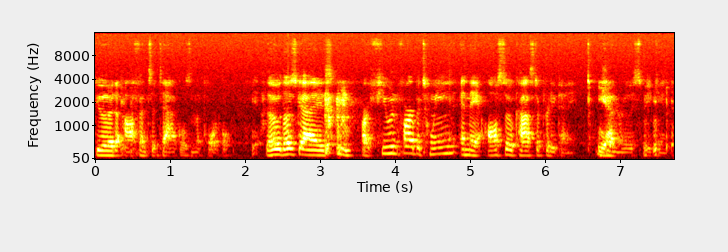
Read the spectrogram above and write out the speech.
good offensive tackles in the portal. Though those guys are few and far between, and they also cost a pretty penny, Yeah. generally speaking.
